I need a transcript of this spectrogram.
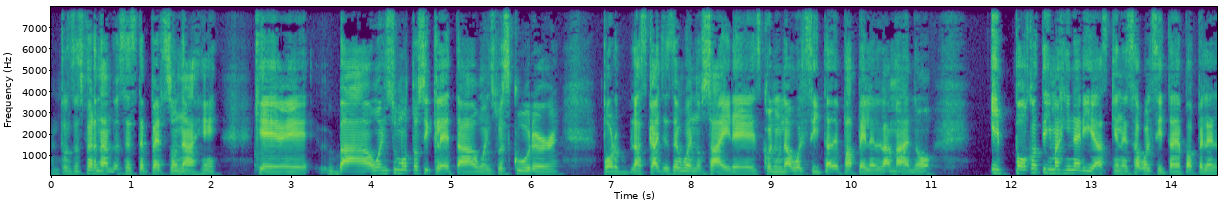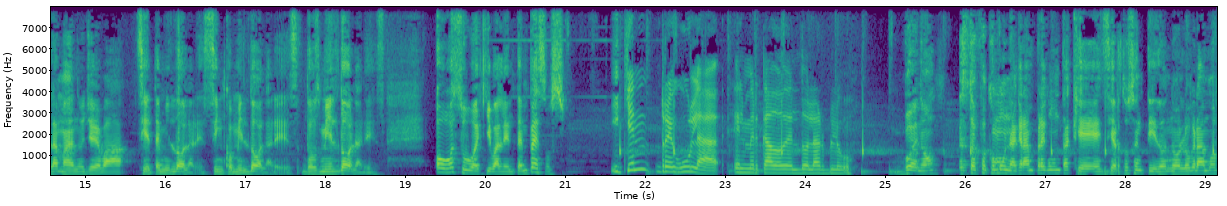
Entonces Fernando es este personaje que va o en su motocicleta o en su scooter por las calles de Buenos Aires con una bolsita de papel en la mano y poco te imaginarías que en esa bolsita de papel en la mano lleva 7 mil dólares, 5 mil dólares, 2 mil dólares o su equivalente en pesos. ¿Y quién regula el mercado del dólar blue? Bueno, esto fue como una gran pregunta que en cierto sentido no logramos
